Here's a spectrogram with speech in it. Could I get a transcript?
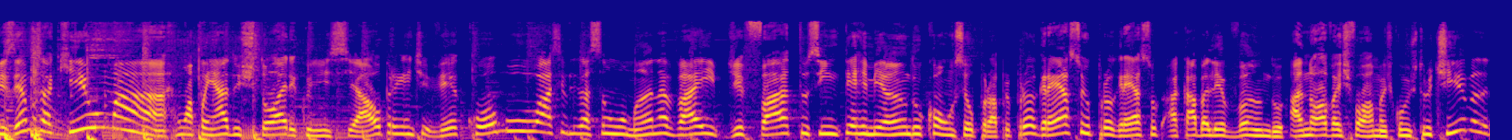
Fizemos aqui uma, um apanhado histórico inicial para a gente ver como a civilização humana vai de fato se intermeando com o seu próprio progresso e o progresso acaba levando a novas formas construtivas,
